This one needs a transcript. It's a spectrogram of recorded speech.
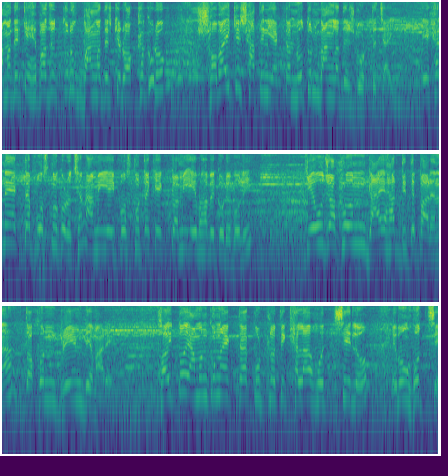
আমাদেরকে হেফাজত করুক, বাংলাদেশকে রক্ষা করুক, সবাইকে সাথে নিয়ে একটা নতুন বাংলাদেশ গড়তে চাই। এখানে একটা প্রশ্ন করেছেন, আমি এই প্রশ্নটাকে একটু আমি এভাবে করে বলি। কেউ যখন গায়ে হাত দিতে পারে না, তখন ব্রেন দিয়ে মারে। হয়তো এমন কোনো একটা কূটনৈতিক খেলা হচ্ছিল এবং হচ্ছে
